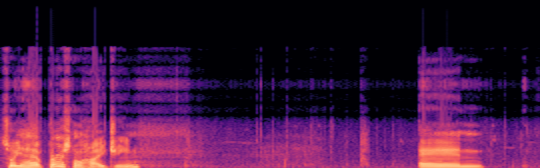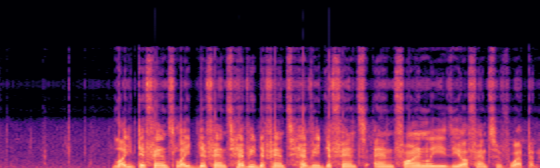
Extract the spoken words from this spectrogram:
So you have personal hygiene and light defense, light defense, heavy defense, heavy defense, and finally the offensive weapon.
